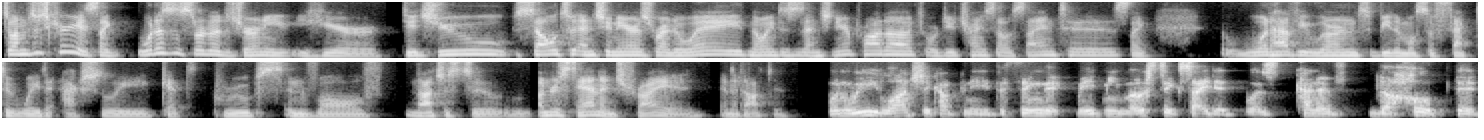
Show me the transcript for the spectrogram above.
So I'm just curious, like, what is the sort of journey here? Did you sell to engineers right away, knowing this is an engineer product, or do you try and sell to scientists? Like, what have you learned to be the most effective way to actually get groups involved not just to understand and try it and adopt it When we launched the company, the thing that made me most excited was kind of the hope that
